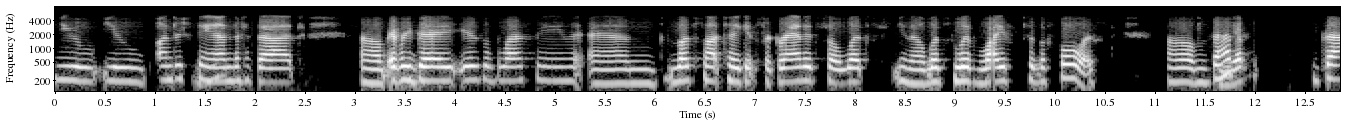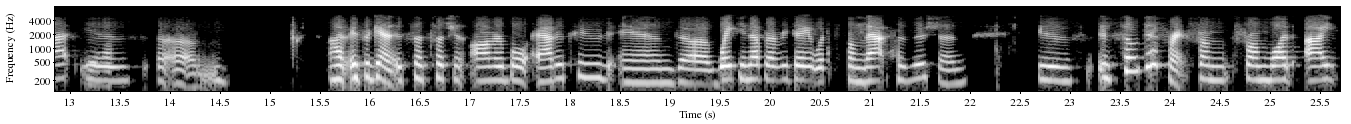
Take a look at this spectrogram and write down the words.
You you understand mm-hmm. that um, every day is a blessing, and let's not take it for granted. So let's you know let's live life to the fullest. Um, that yep. that is um, uh, it's again, it's such, such an honorable attitude, and uh, waking up every day with from that position is is so different from from what I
